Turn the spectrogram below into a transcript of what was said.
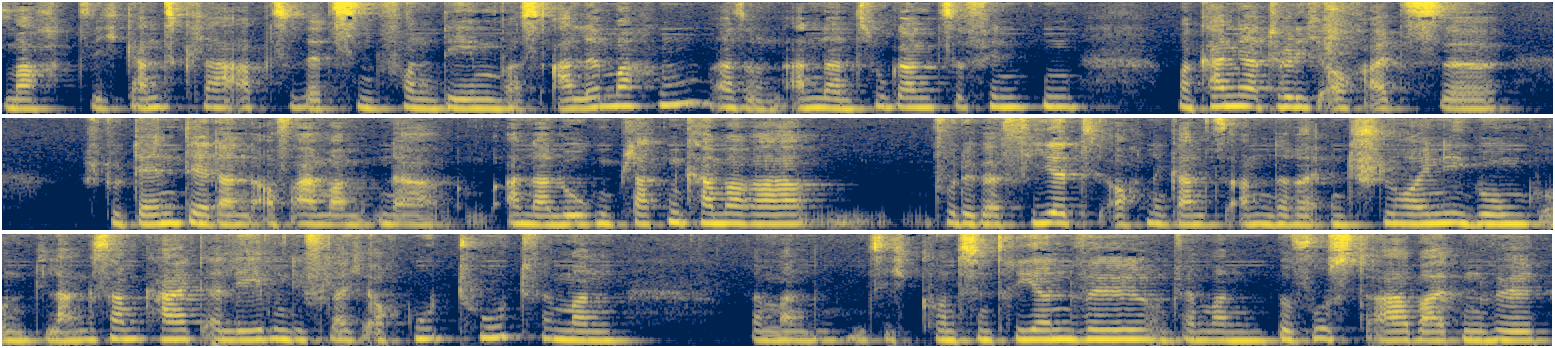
macht, sich ganz klar abzusetzen von dem, was alle machen, also einen anderen Zugang zu finden. Man kann natürlich auch als äh, Student, der dann auf einmal mit einer analogen Plattenkamera fotografiert, auch eine ganz andere Entschleunigung und Langsamkeit erleben, die vielleicht auch gut tut, wenn man, wenn man sich konzentrieren will und wenn man bewusst arbeiten will.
